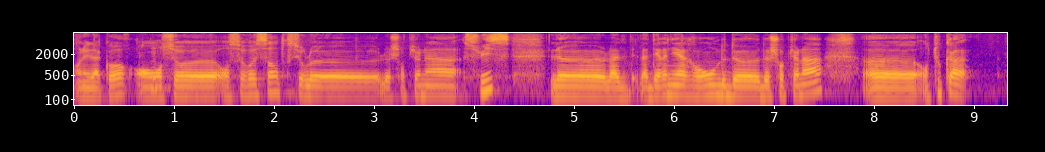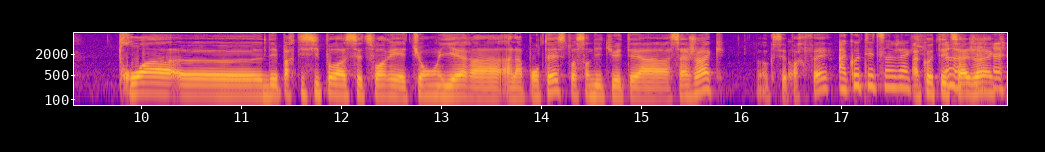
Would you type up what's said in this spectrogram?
on est d'accord. On se, on se recentre sur le, le championnat suisse, le- la, la dernière ronde de, de championnat. Euh, en tout cas, trois euh, des participants à cette soirée étions hier à, à la Pontaise. Toi, Sandy, tu étais à Saint-Jacques, donc c'est parfait. À côté de Saint-Jacques. À côté de Saint-Jacques.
